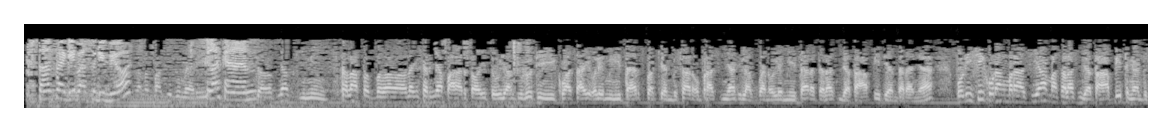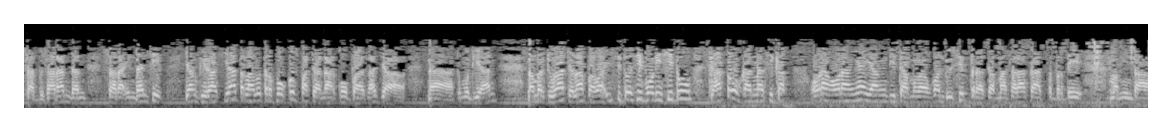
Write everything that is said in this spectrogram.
Selamat pagi Pak Sudibyo. Selamat pagi Bu Mary. Silakan. Jawabnya begini, setelah lengsernya Pak Harto itu yang dulu dikuasai oleh militer, sebagian besar operasinya dilakukan oleh militer adalah senjata api di antaranya. Polisi kurang merahasia masalah senjata api dengan besar-besaran dan secara intensif. Yang dirahasia terlalu terfokus pada narkoba saja. Nah kemudian nomor dua adalah bahwa institusi polisi itu jatuh karena sikap orang-orangnya yang tidak kondusif terhadap masyarakat seperti meminta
